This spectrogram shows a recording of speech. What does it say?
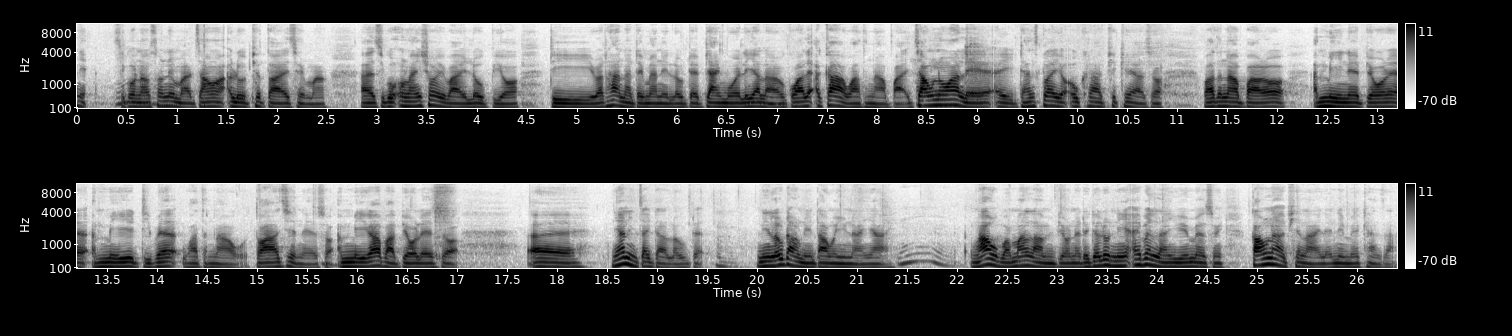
နှစ်စီကိုနောက်ဆုံးနှစ်မှာကျောင်းကအဲ့လိုဖြစ်သွားတဲ့အချိန်မှာအဲစီကို online shop တွေပါလုပ်ပြီးတော့ဒီရထနာတိုင်မန်တွေလုပ်တဲ့ပြိုင်ပွဲလေးရလာတော့ကိုကလည်းအကဝါသနာပါအကျောင်းတော့ကလည်းအဲ့ dance class ရောဥက္ခရာဖြစ်ခဲ့ရဆိုတော့ဝါသနာပါတော့အမေနဲ့ပြောတဲ့အမေဒီဘက်ဝါသနာကိုသွားခြင်းတယ်ဆိုတော့အမေကဗာပြောလဲဆိုတော့အဲညနေကြိုက်တာလုံးတဲ့ နင်လောက်တောင်နင်တာဝန်ယူနိုင်ရတယ်ငါ့ကိုဘာမှလာမပြောနဲ့တကယ်လို့နင်အဲ့ဘက်လန်ရွေးမယ်ဆိုရင်ကောင်းတာဖြစ်လာရင်လည်းနင်မဲခံစား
